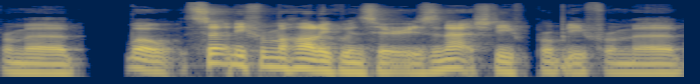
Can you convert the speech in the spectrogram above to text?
from a well, certainly from a Harley Quinn series, and actually probably from a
